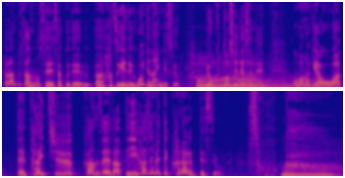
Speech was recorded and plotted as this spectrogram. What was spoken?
トランプさんの政策で、発言で動いてないんですよ。翌年ですね、オバマケア終わって、対中関税だって言い始めてからですよ。そうか。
